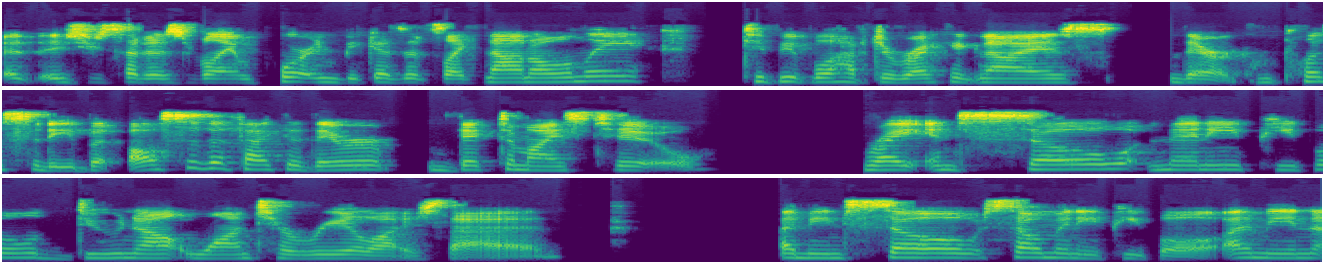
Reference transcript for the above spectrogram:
as you said, is really important because it's like not only do people have to recognize their complicity, but also the fact that they were victimized too right? And so many people do not want to realize that. I mean, so, so many people. I mean,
